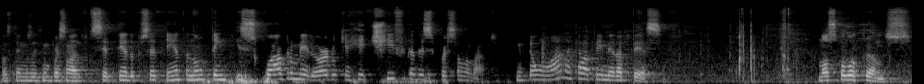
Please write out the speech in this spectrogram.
Nós temos aqui um porcelanato de 70 por 70, não tem esquadro melhor do que a retífica desse porcelanato. Então lá naquela primeira peça, nós colocamos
